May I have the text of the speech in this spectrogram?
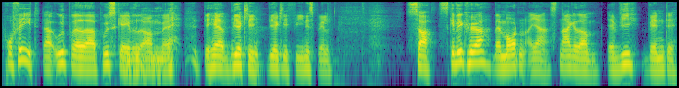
profet, der udbreder budskabet om uh, det her virkelig, virkelig fine spil. Så skal vi ikke høre, hvad Morten og jeg snakkede om, da vi vendte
